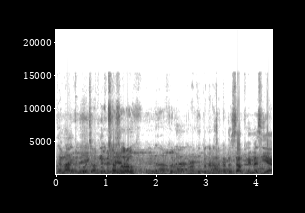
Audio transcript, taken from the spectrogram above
अच्छा सौरभ तो सब फ़ेमस ही है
